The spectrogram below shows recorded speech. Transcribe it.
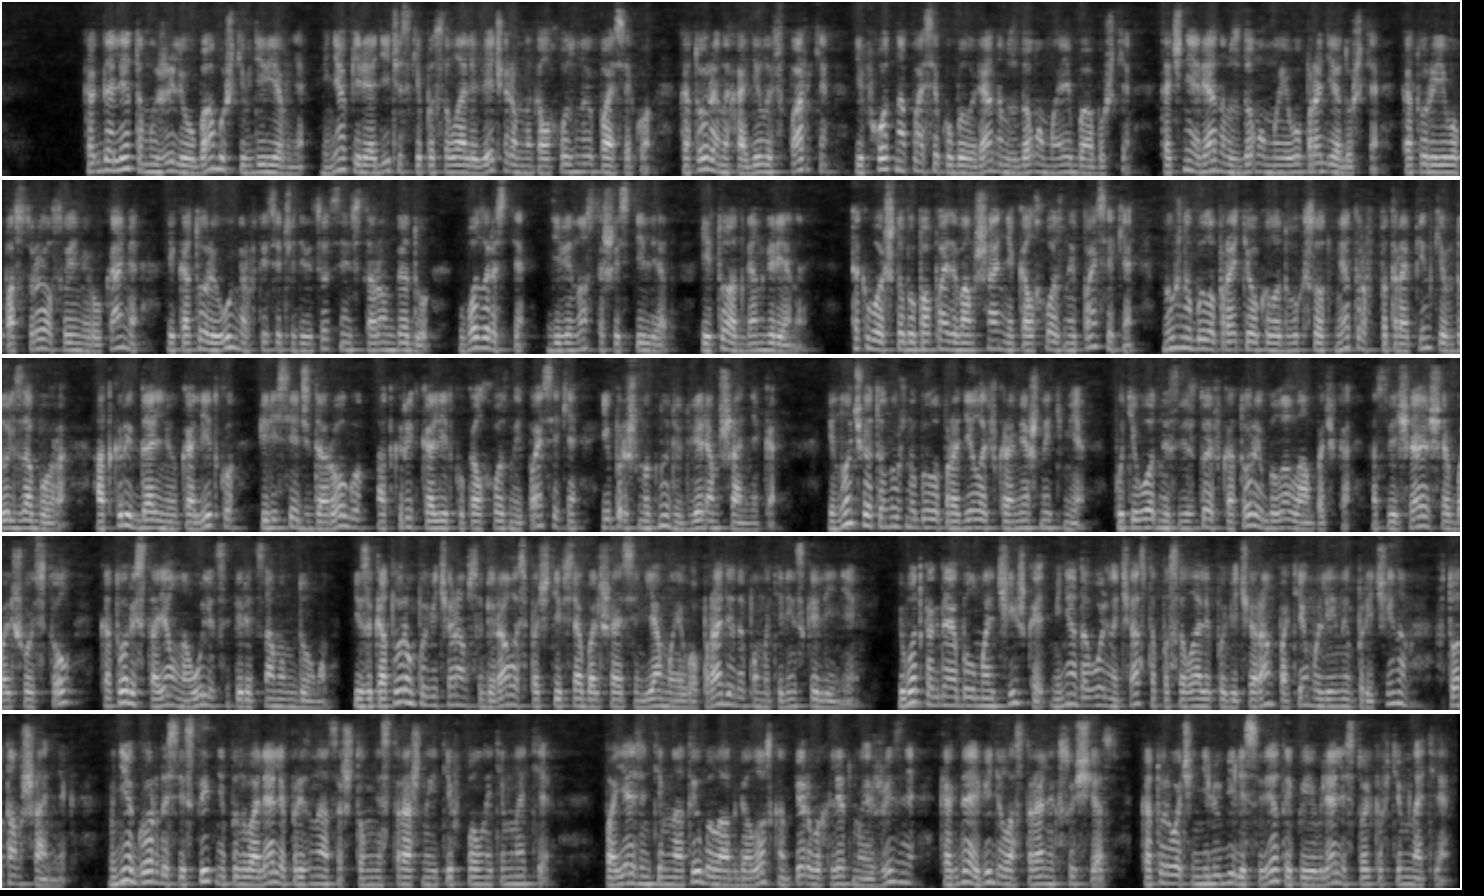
Когда летом мы жили у бабушки в деревне, меня периодически посылали вечером на колхозную пасеку – которая находилась в парке, и вход на пасеку был рядом с домом моей бабушки, точнее рядом с домом моего прадедушки, который его построил своими руками и который умер в 1972 году в возрасте 96 лет, и то от гангрены. Так вот, чтобы попасть в Амшанне колхозной пасеки, нужно было пройти около 200 метров по тропинке вдоль забора – открыть дальнюю калитку, пересечь дорогу, открыть калитку колхозной пасеки и прошмыгнуть в дверь амшанника. И ночью это нужно было проделать в кромешной тьме, путеводной звездой в которой была лампочка, освещающая большой стол, который стоял на улице перед самым домом, и за которым по вечерам собиралась почти вся большая семья моего прадеда по материнской линии. И вот когда я был мальчишкой, меня довольно часто посылали по вечерам по тем или иным причинам в тот амшанник – мне гордость и стыд не позволяли признаться, что мне страшно идти в полной темноте. Боязнь темноты была отголоском первых лет моей жизни, когда я видел астральных существ, которые очень не любили свет и появлялись только в темноте.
